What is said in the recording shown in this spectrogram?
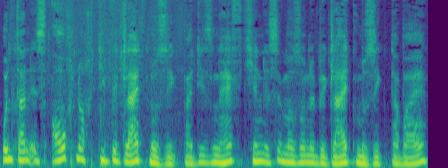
Und dann ist auch noch die Begleitmusik. Bei diesen Heftchen ist immer so eine Begleitmusik dabei.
